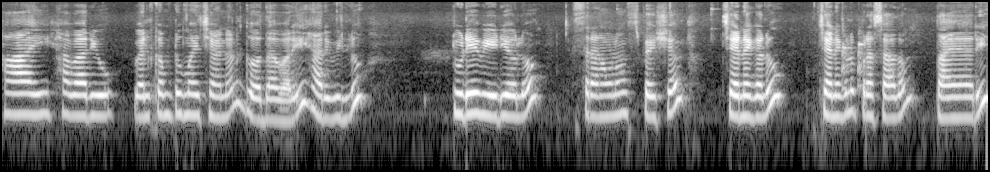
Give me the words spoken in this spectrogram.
Hi how are you welcome to my channel Godavari Harivillu today వీడియోలో శ్రావణం స్పెషల్ శనగలు శనగలు ప్రసాదం తయారీ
